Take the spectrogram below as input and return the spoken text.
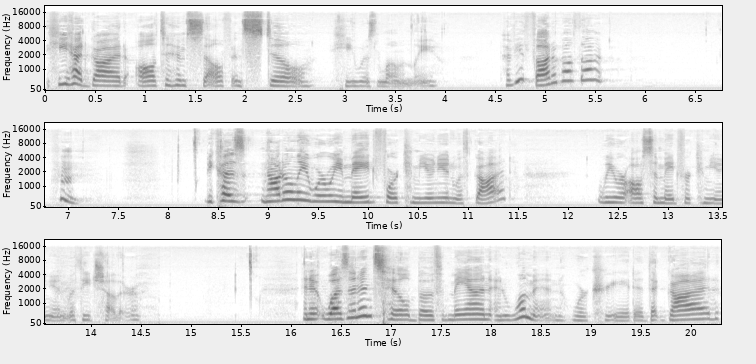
He had God all to himself, and still he was lonely. Have you thought about that? Hmm. Because not only were we made for communion with God, we were also made for communion with each other. And it wasn't until both man and woman were created that God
